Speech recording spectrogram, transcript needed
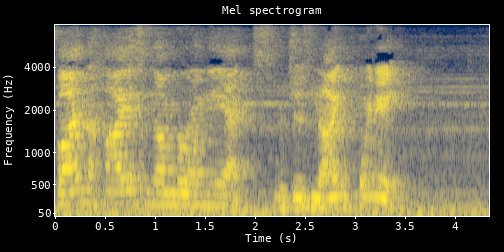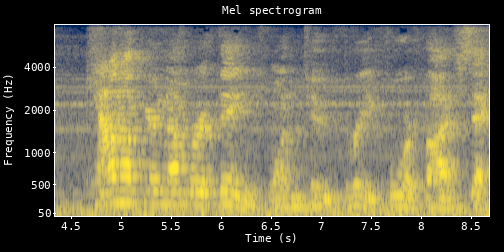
Find the highest number on the x, which is 9.8. Count up your number of things, 1, 2, 3, 4, 5, 6.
